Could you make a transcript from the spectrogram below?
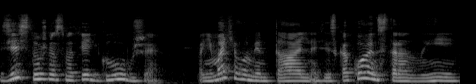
Здесь нужно смотреть глубже, понимать его ментальность, из какой он страны.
